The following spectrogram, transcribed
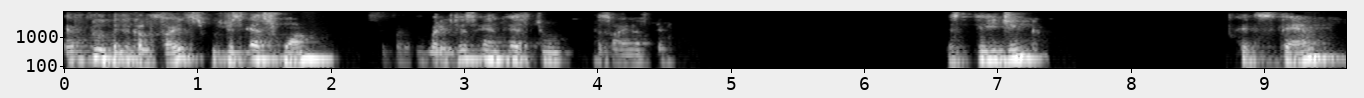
we have two difficult sites, which is S1, and S2, the sinus. The staging, it's STAM,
